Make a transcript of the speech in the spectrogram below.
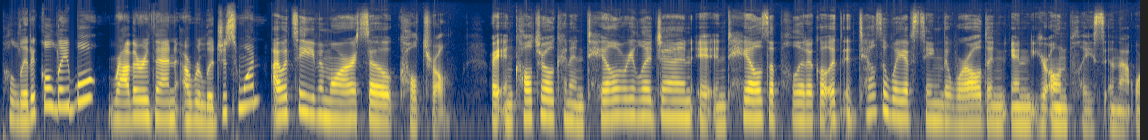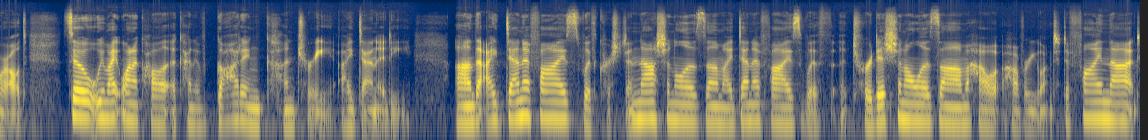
political label rather than a religious one? I would say even more so cultural right? And cultural can entail religion, it entails a political, it entails a way of seeing the world and, and your own place in that world. So we might want to call it a kind of God and country identity. Uh, that identifies with Christian nationalism, identifies with traditionalism, how, however you want to define that,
